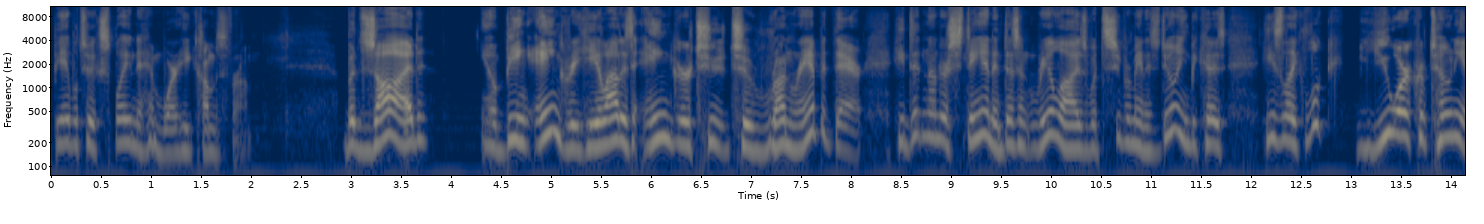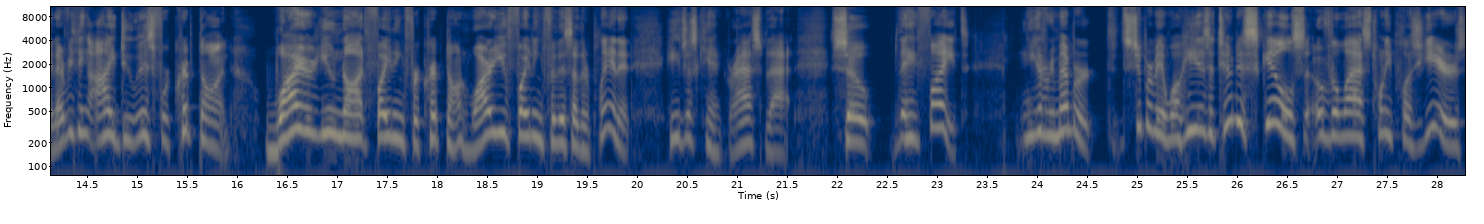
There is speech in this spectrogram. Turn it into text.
be able to explain to him where he comes from. But Zod you know, being angry, he allowed his anger to to run rampant there. He didn't understand and doesn't realize what Superman is doing because he's like, "Look, you are Kryptonian. Everything I do is for Krypton. Why are you not fighting for Krypton? Why are you fighting for this other planet?" He just can't grasp that. So they fight. You got to remember, Superman, while he has attuned his skills over the last 20 plus years,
